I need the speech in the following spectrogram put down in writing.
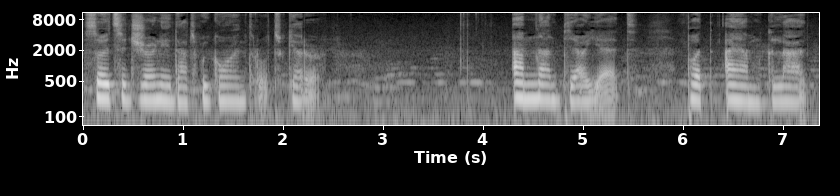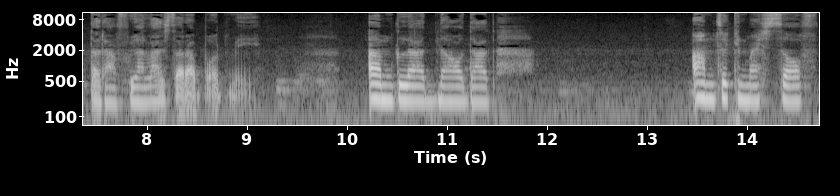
So it's a journey that we're going through together. I'm not there yet, but I am glad that I've realized that about me. I'm glad now that I'm taking myself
